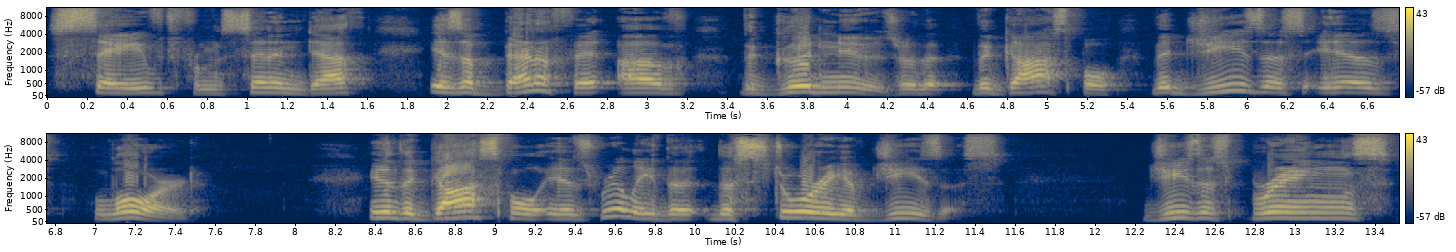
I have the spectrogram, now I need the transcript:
saved from sin and death, is a benefit of the good news or the, the gospel that Jesus is Lord. You know, the gospel is really the, the story of Jesus. Jesus brings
